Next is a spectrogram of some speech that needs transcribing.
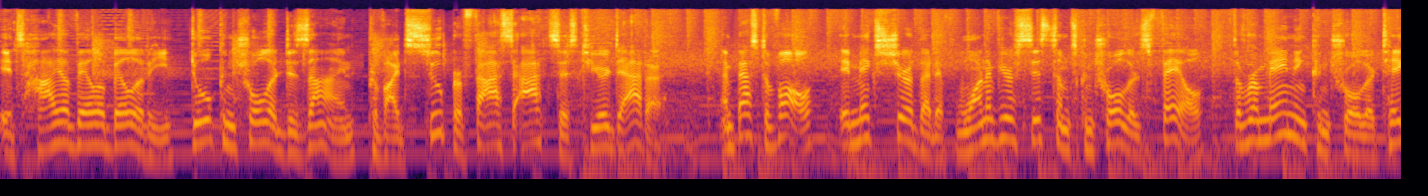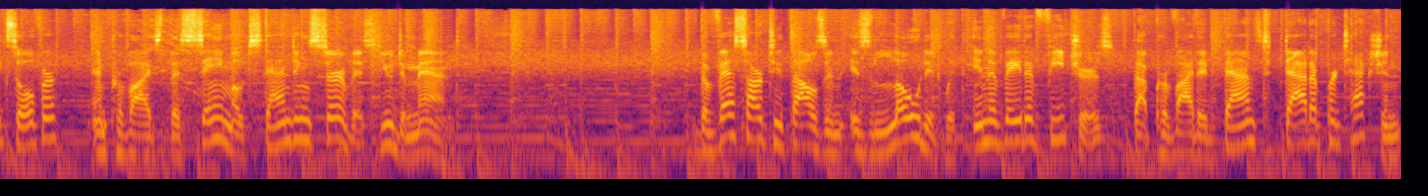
its high availability dual controller design provides super fast access to your data and best of all, it makes sure that if one of your system's controllers fail, the remaining controller takes over and provides the same outstanding service you demand. The VESS R2000 is loaded with innovative features that provide advanced data protection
